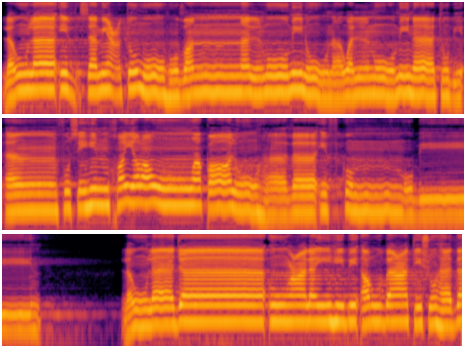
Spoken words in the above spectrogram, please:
لولا إذ سمعتموه ظن المؤمنون والمؤمنات بأنفسهم خيرا وقالوا هذا إفك مبين. لولا جاءوا عليه بأربعة شهداء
